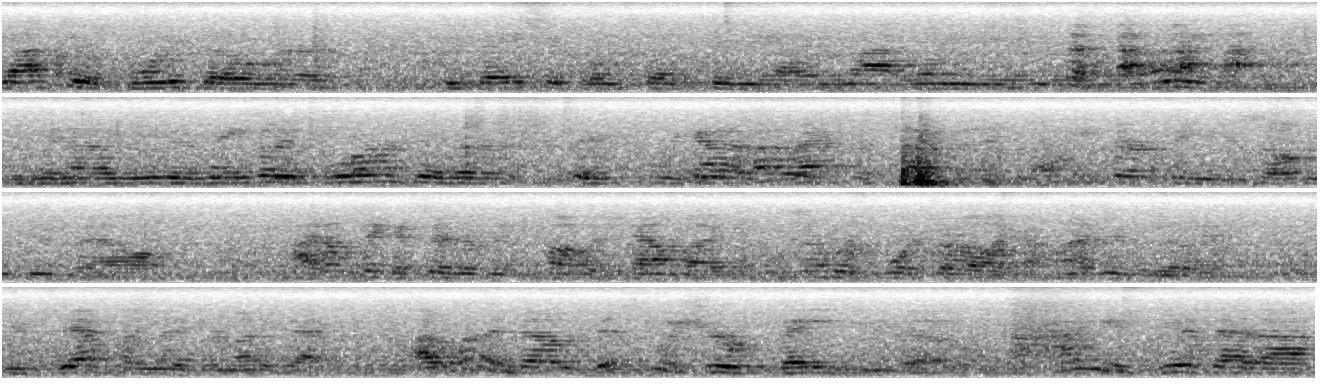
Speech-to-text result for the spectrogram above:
got to a point though where he basically said to me, I'm not loaning you any money. You know, you either make this work or, or We gotta wrap this up, and in twenty thirteen, you sold the Duvel. I don't think it's ever been published how much, some reports are like a hundred million. You definitely made your money back. I wanna know, this was your baby though. How do you give that up?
